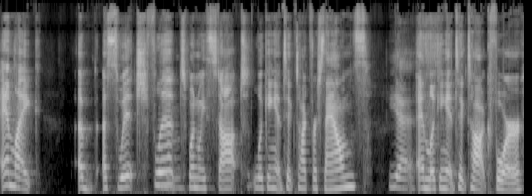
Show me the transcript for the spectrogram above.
And like a, a switch flipped Mm-hmm. when we stopped looking at TikTok for sounds yes, and looking at TikTok for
